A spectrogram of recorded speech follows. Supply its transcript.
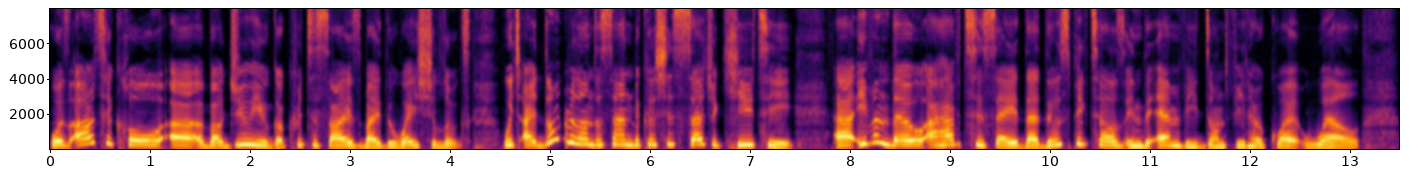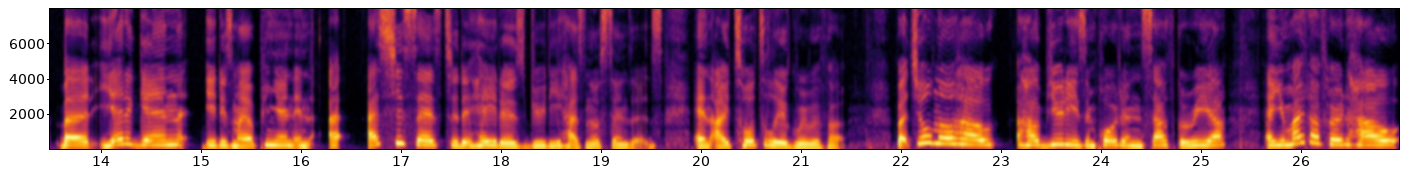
was article uh, about who got criticized by the way she looks, which I don't really understand because she's such a cutie. Uh, even though I have to say that those pigtails in the MV don't fit her quite well. But yet again, it is my opinion, and I, as she says to the haters, beauty has no standards. And I totally agree with her. But you'll know how, how beauty is important in South Korea. And you might have heard how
